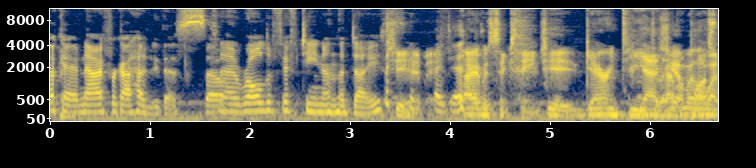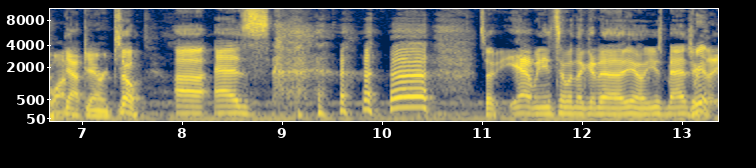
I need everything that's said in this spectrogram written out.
Okay, now I forgot how to do this. So, So I rolled a 15 on the dice. She hit me. I did. I have a 16. She guaranteed Yeah, to she have a plus one. one. Yeah. Guaranteed. So, uh, as so, yeah, we need someone that can, uh, you know, use magic. really,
